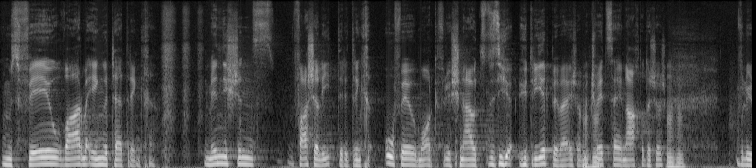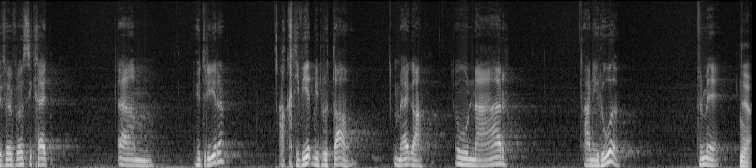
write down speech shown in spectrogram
Ich muss viel warmen Ingwertee trinken. Mindestens fast einen Liter. Ich trinke auch viel morgen früh schnell, dass ich hydriert bin, weißt, wenn wir mhm. geschwitzt haben, Nacht oder sonst. Mhm. Ich verliere viel Flüssigkeit. Ähm, hydrieren. aktiviert mich brutal. Mega. Und dann habe ich Ruhe. Für mich. Ja.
